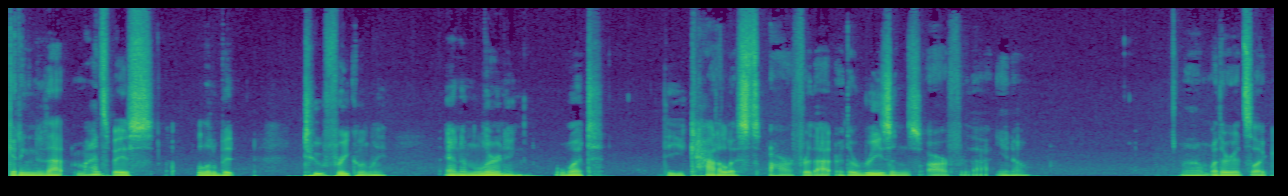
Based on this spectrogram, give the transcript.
getting into that mind space a little bit too frequently. And I'm learning what the catalysts are for that or the reasons are for that, you know. Um, whether it's like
